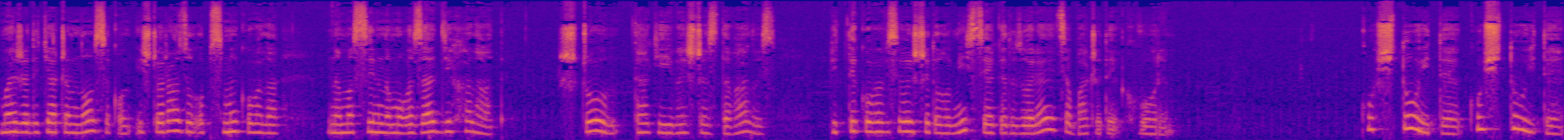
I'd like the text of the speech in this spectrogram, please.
майже дитячим носиком і щоразу обсмикувала на масивному озадді халат, що, так їй весь час здавалось, підтикувався вище того місця, яке дозволяється бачити хворим. Куштуйте, куштуйте,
